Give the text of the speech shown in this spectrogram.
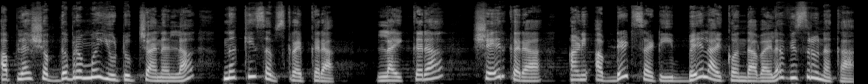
आपल्या शब्दब्रह्म युट्यूब चॅनलला नक्की सबस्क्राईब करा. लाईक करा शेअर करा आणि अपडेटसाठी बेल आयकॉन दाबायला विसरू नका.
